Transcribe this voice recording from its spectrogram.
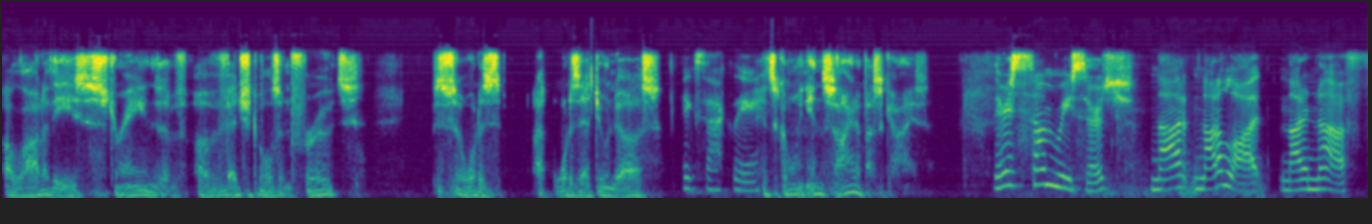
a lot of these strains of, of vegetables and fruits. So what is uh, what is that doing to us? exactly. It's going inside of us, guys. There is some research, not not a lot, not enough.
